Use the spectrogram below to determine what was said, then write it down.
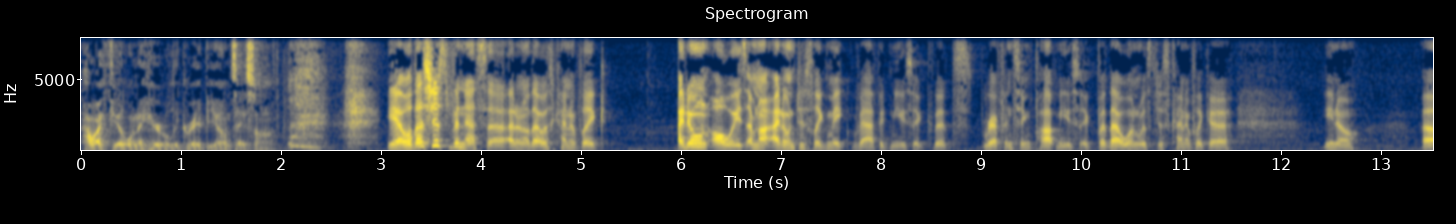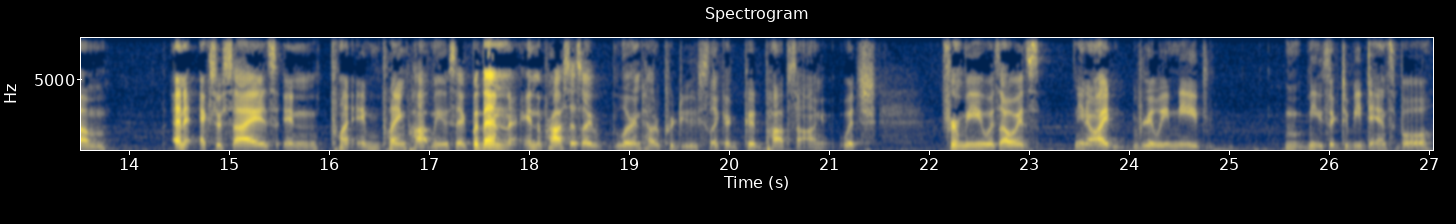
how I feel when I hear a really great Beyonce song. yeah, well, that's just Vanessa. I don't know. That was kind of like, I don't always, I'm not, I don't just like make vapid music that's referencing pop music, but that one was just kind of like a, you know, um, an exercise in, pl- in playing pop music. But then in the process, I learned how to produce like a good pop song, which for me was always, you know, I really need music to be danceable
